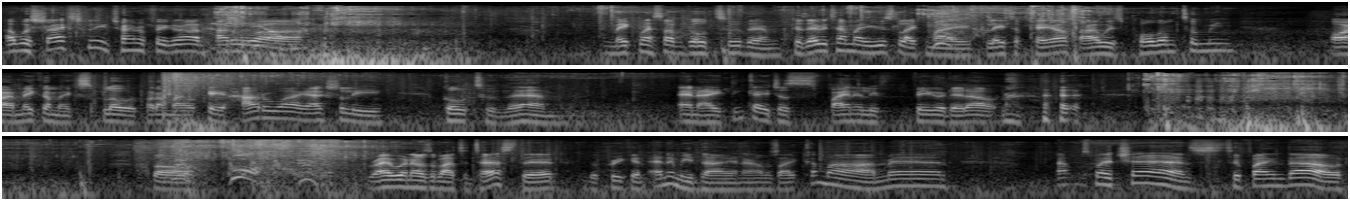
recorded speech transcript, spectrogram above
I was actually trying to figure out how to uh, make myself go to them. Because every time I use like my Blades of Chaos, I always pull them to me. Or I make them explode. But I'm like, okay, how do I actually go to them? And I think I just finally figured it out. so, right when I was about to test it, the freaking enemy died, and I was like, come on, man. That was my chance to find out.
